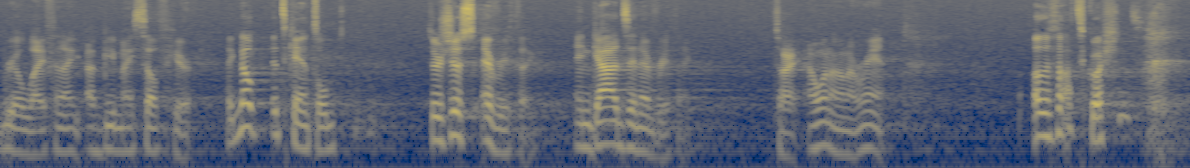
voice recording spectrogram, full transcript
real life, and I, I be myself here. Like, nope, it's canceled. There's just everything, and God's in everything. Sorry, I went on a rant. Other thoughts, questions?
